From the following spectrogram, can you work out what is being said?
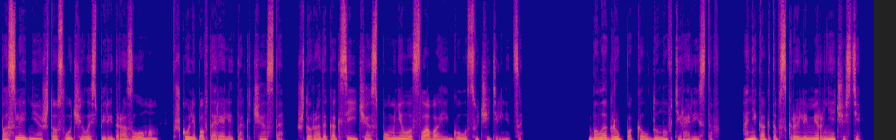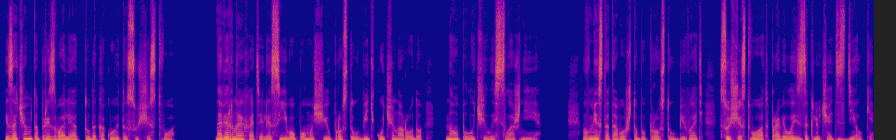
последнее, что случилось перед разломом, в школе повторяли так часто, что Рада как сейчас помнила слова и голос учительницы. Была группа колдунов-террористов. Они как-то вскрыли мир нечисти и зачем-то призвали оттуда какое-то существо. Наверное, хотели с его помощью просто убить кучу народу, но получилось сложнее. Вместо того, чтобы просто убивать, существо отправилось заключать сделки.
